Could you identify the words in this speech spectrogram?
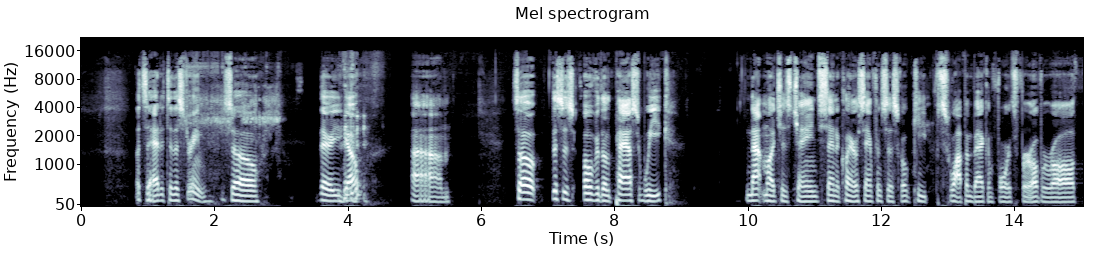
let's add it to the stream. So there you go. um, so this is over the past week. Not much has changed. Santa Clara, San Francisco keep swapping back and forth for overall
